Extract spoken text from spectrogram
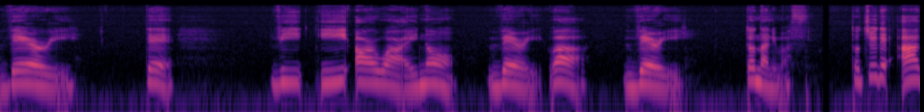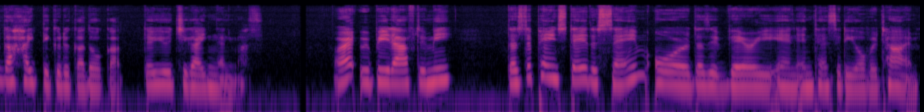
very で V-E-R-Y の very は very となります。途中で「あ」が入ってくるかどうかという違いになります。Alright, repeat after me. Does the pain stay the same or does it vary in intensity over time?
